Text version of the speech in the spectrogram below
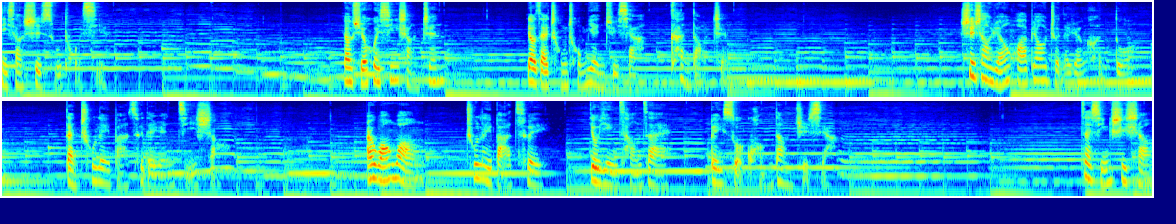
你向世俗妥协。要学会欣赏真，要在重重面具下看到真。世上圆滑标准的人很多，但出类拔萃的人极少，而往往。出类拔萃，又隐藏在悲琐狂荡之下。在形式上，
